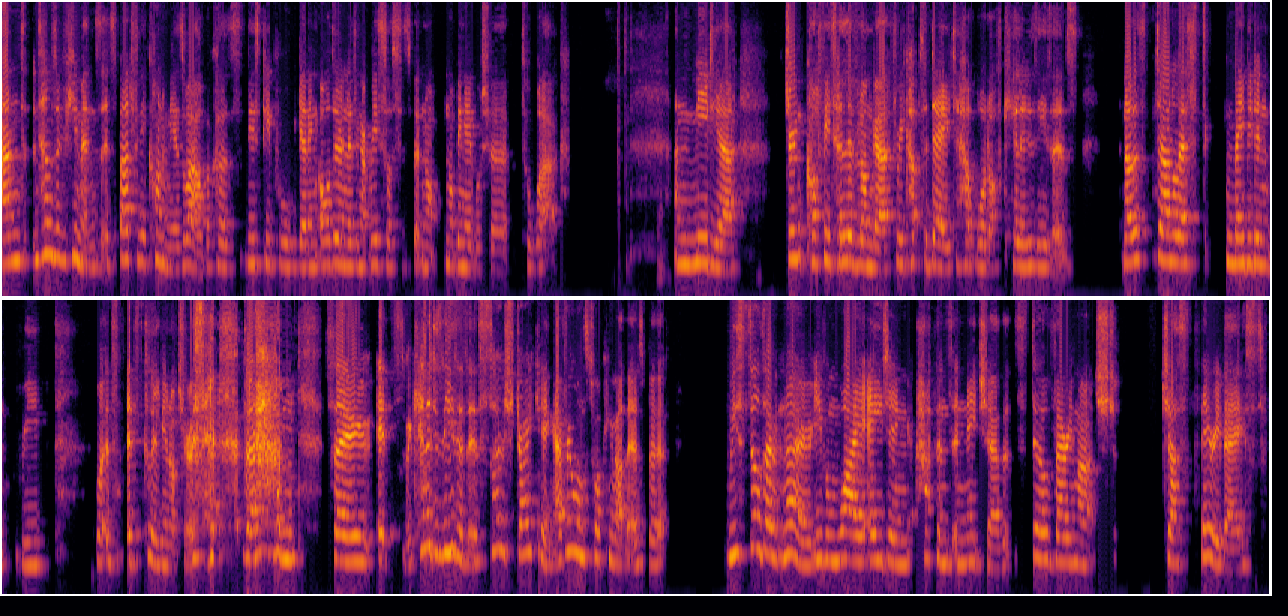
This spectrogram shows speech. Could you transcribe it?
And in terms of humans, it's bad for the economy as well because these people will be getting older and living up resources but not, not being able to, to work. And the media drink coffee to live longer, three cups a day to help ward off killer diseases. Now, this journalist maybe didn't read. Well, it's, it's clearly not true, is it? But um, so it's killer diseases. It's so striking. Everyone's talking about this, but we still don't know even why aging happens in nature. That's still very much just theory based.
